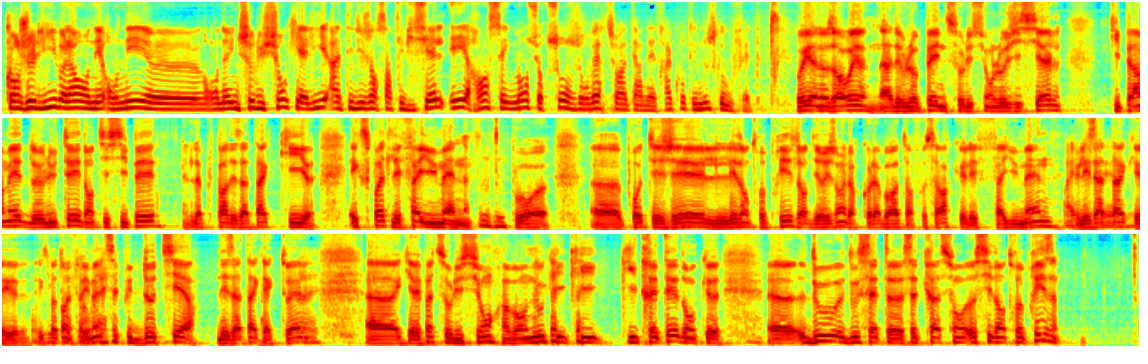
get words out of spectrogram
quand je lis, voilà, on est, on est, euh, on a une solution qui allie intelligence artificielle et renseignements sur sources ouvertes sur Internet. Racontez-nous ce que vous faites. Oui, Anotherway a développé une solution logicielle qui permet de lutter et d'anticiper la plupart des attaques qui euh, exploitent les failles humaines pour euh, euh, protéger les entreprises, leurs dirigeants et leurs collaborateurs. Il faut savoir que les failles humaines, Ouais, les attaques exploitant les le failles humaines, ouais. c'est plus de deux tiers des attaques actuelles Ouais. euh, qui n'avaient pas de solution avant nous, qui, qui, qui traitaient donc euh, d'où d'où cette cette création aussi d'entreprises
